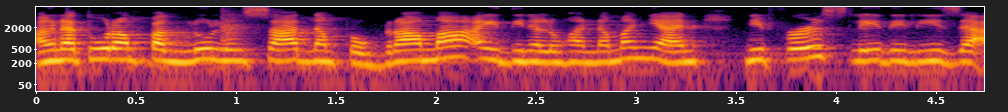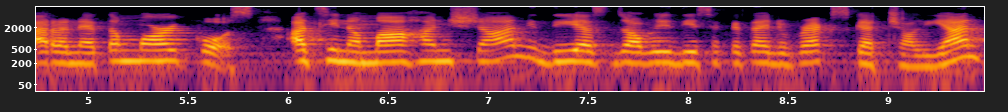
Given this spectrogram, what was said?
Ang naturang paglulunsad ng programa ay dinaluhan naman yan ni First Lady Liza Araneta Marcos at sinamahan siya ni DSWD Secretary Rex Gatchalian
